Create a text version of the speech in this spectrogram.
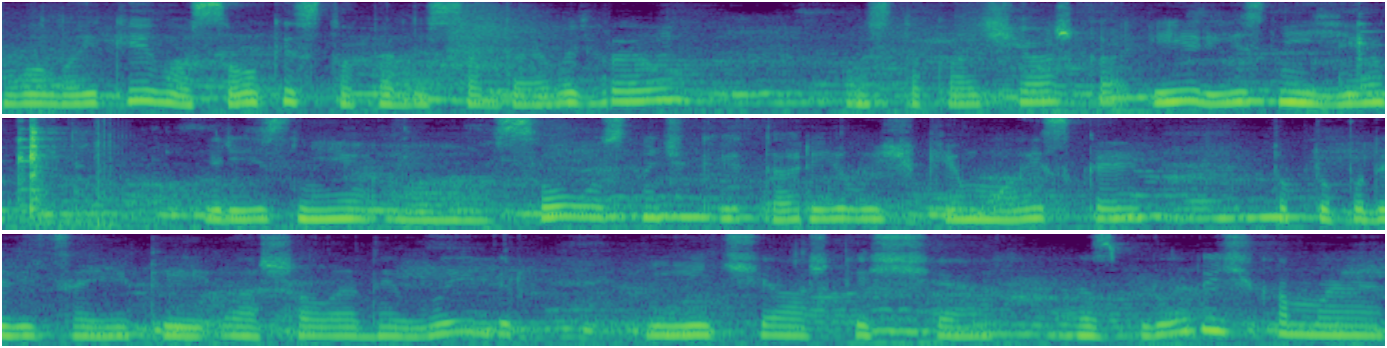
великі, високі, 159 гривень. Ось така чашка. І різні є різні соуснички, тарілочки, миски. Тобто, подивіться, який шалений вибір. Є чашки ще з блюдечками,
